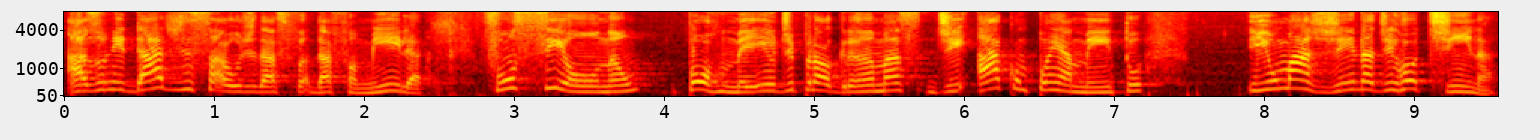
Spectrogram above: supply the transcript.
As unidades de saúde da, da família funcionam por meio de programas de acompanhamento e uma agenda de rotina.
